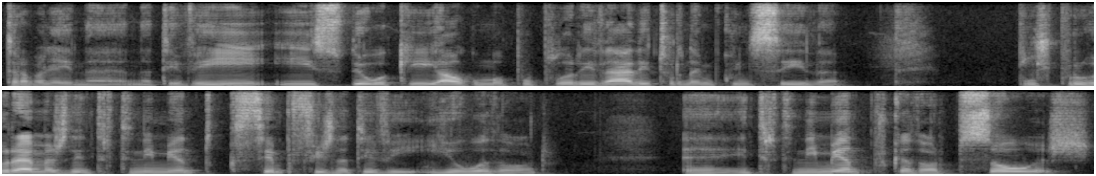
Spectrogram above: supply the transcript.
trabalhei na, na TVI e isso deu aqui alguma popularidade e tornei-me conhecida pelos programas de entretenimento que sempre fiz na TV. E eu adoro uh, entretenimento porque adoro pessoas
